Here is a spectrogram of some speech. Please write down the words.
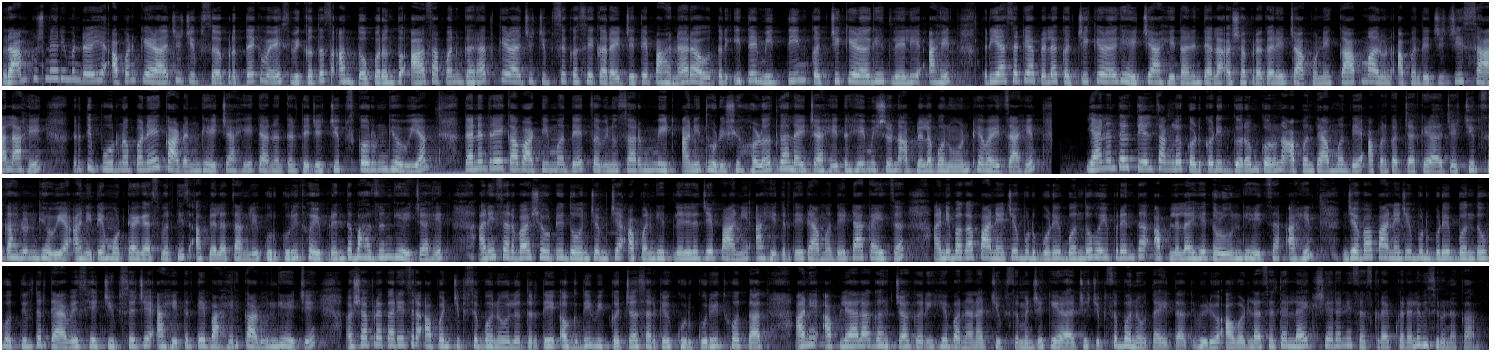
रामकृष्णरी मंडळी आपण केळाचे चिप्स प्रत्येक वेळेस विकतच आणतो परंतु आज आपण घरात केळाचे चिप्स कसे करायचे ते पाहणार आहोत. तर इथे मी तीन कच्ची केळं घेतलेली आहेत. तर यासाठी आपल्याला कच्ची केळं घ्यायची आहेत आणि त्याला अशा प्रकारे चाकूने काप मारून आपण त्याची जी साल आहे तर ती पूर्णपणे काढून घ्यायची आहे. त्यानंतर त्याचे चिप्स करून घेऊया. त्यानंतर एका वाटीमध्ये चवीनुसार मीठ आणि थोडीशी हळद घालायची आहे. तर हे मिश्रण आपल्याला बनवून ठेवायचं आहे. यानंतर तेल चांगलं कडकडीत गरम करून आपण त्यामध्ये आपण कच्च्या केळाचे चिप्स घालून घेऊया आणि ते मोठ्या गॅसवरतीच आपल्याला चांगले कुरकुरीत होईपर्यंत भाजून घ्यायचे आहेत. आणि सर्वात शेवटी दोन चमचे आपण घेतलेले जे पाणी आहे तर ते त्यामध्ये टाकायचं. आणि बघा पाण्याचे बुडबुडे बंद होईपर्यंत आपल्याला हे तळून घ्यायचं आहे. जेव्हा पाण्याचे बुडबुडे बंद होतील तर त्यावेळेस हे चिप्स जे आहे तर ते बाहेर काढून घ्यायचे. अशा प्रकारे जर आपण चिप्स बनवलं तर ते अगदी विकतच्यासारखे कुरकुरीत होतात. आणि आपल्याला घरच्या घरी हे बनाना चिप्स म्हणजे केळाचे चिप्स बनवता येतात. व्हिडिओ आवडला असेल तर लाईक शेअर आणि सबस्क्राईब करायला विसरू नका.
